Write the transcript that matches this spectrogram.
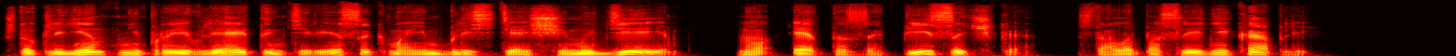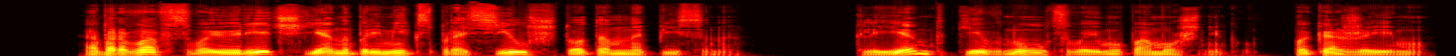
что клиент не проявляет интереса к моим блестящим идеям, но эта записочка стала последней каплей. Оборвав свою речь, я напрямик спросил, что там написано. Клиент кивнул своему помощнику. «Покажи ему».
